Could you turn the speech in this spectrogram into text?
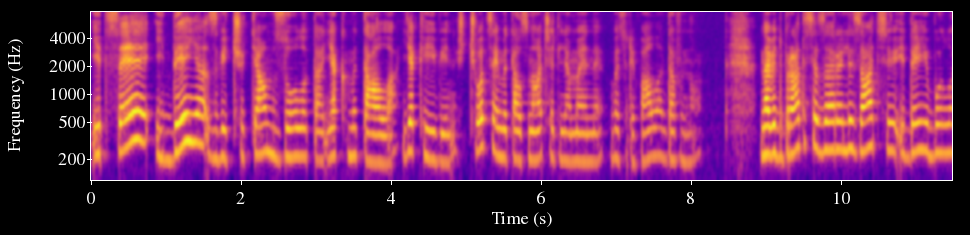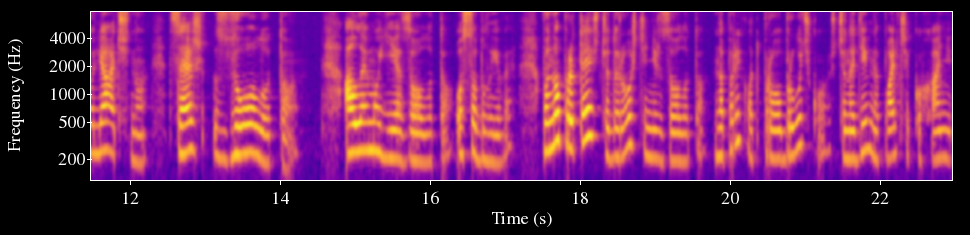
І це ідея з відчуттям золота як метала. Який він? Що цей метал значить для мене? Визрівала давно. Навіть братися за реалізацію ідеї було лячно. Це ж золото. Але моє золото особливе. Воно про те, що дорожче, ніж золото. Наприклад, про обручку, що надів на пальчик кохані,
